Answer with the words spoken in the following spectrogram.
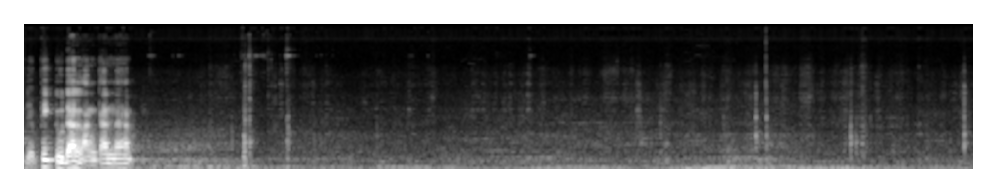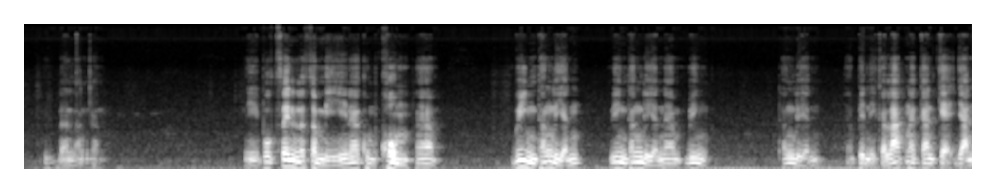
เดี๋ยวพลิกดูด้านหลังกันนะครับ ด้านหลังกันนี่พวกเส้นรัศมีนะคมๆนะครับ วิ่งทั้งเหรียญวิ่งทั้งเหรียญนะวิ่งทั้งเหรียญเป็นเอกลักษณ์นะการแกะยัน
